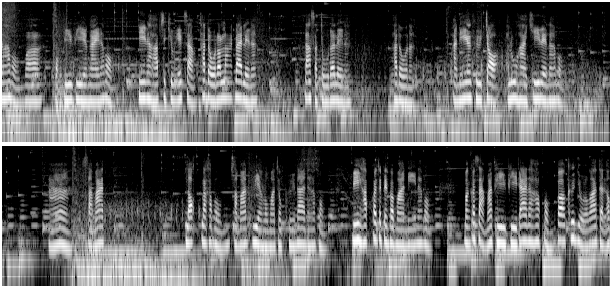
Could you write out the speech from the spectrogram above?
นะครับผมว่าของ PVP ยังไงนะผมนี่นะครับสกิล X 3ถ้าโดนแล้วลากได้เลยนะลากศัตรูได้เลยนะ ถ้าโดนนะอันนี้ก็คือเจาะทะลุไฮคีเลยนะครับผม อ่าสามารถล็อกแล้วครับผม สามารถเวียงลงมาจากพื้นได้นะครับผมนี่ครับก็จะเป็นประมาณนี้นะครับผม มันก็สามารถ PVP ได้นะครับผมก็ขึ้นอยู่กับว่าแต่ละ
